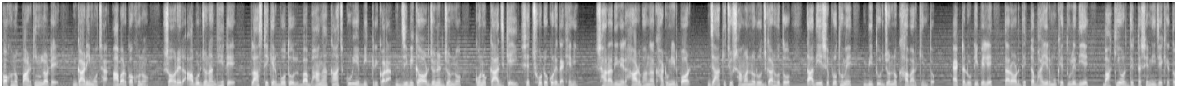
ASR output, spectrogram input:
কখনো পার্কিং লটে গাড়ি মোছা। আবার কখনো শহরের আবর্জনা ঘেঁটে প্লাস্টিকের বোতল বা ভাঙা কাঁচ কুড়িয়ে বিক্রি করা। জীবিকা অর্জনের জন্য কোনো কাজকেই সে ছোট করে দেখেনি। সারাদিনের হাড় ভাঙা খাটুনির পর যা কিছু সামান্য রোজগার হতো, তা দিয়ে সে প্রথমে বিতুর জন্য খাবার কিনত। একটা রুটি পেলে তার অর্ধেকটা ভাইয়ের মুখে তুলে দিয়ে বাকি অর্ধেকটা সে নিজে খেত।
